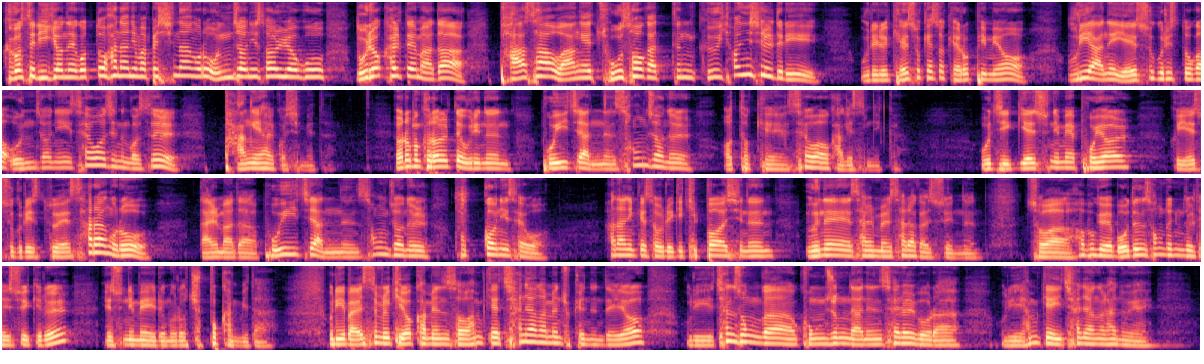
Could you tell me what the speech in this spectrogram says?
그것을 이겨내고 또 하나님 앞에 신앙으로 온전히 서려고 노력할 때마다 바사 왕의 조서 같은 그 현실들이 우리를 계속해서 괴롭히며 우리 안에 예수 그리스도가 온전히 세워지는 것을 방해할 것입니다. 여러분 그럴 때 우리는 보이지 않는 성전을 어떻게 세워 가겠습니까? 오직 예수님의 보혈 그 예수 그리스도의 사랑으로 날마다 보이지 않는 성전을 굳건히 세워 하나님께서 우리에게 기뻐하시는 은혜의 삶을 살아갈 수 있는 저와 허브교회 모든 성도님들 될 수 있기를 예수님의 이름으로 축복합니다. 우리 말씀을 기억하면서 함께 찬양하면 좋겠는데요. 우리 찬송가 공중 나는 새를 보라 우리 함께 이 찬양을 한 후에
